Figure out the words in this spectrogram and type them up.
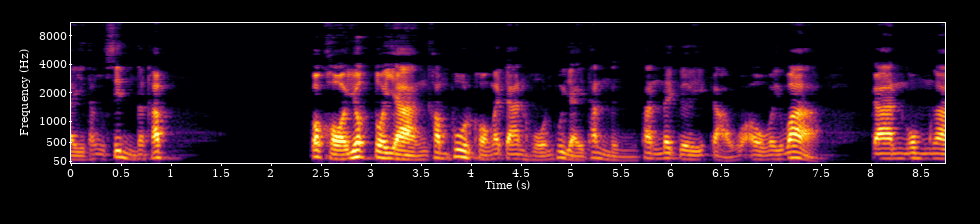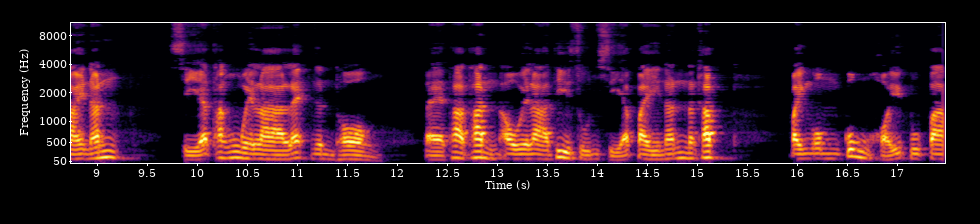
ด ๆ ทั้งสิ้นนะครับ ก็ขอยกตัวอย่างคำพูดของอาจารย์โหนผู้ใหญ่ท่านหนึ่ง ท่านได้เคยกล่าวเอาไว้ว่า การงมงายนั้น เสียทั้งเวลาและเงินทอง แต่ถ้าท่านเอาเวลาที่สูญเสียไปนั้นนะครับ ไปงมกุ้งหอยปูปลา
